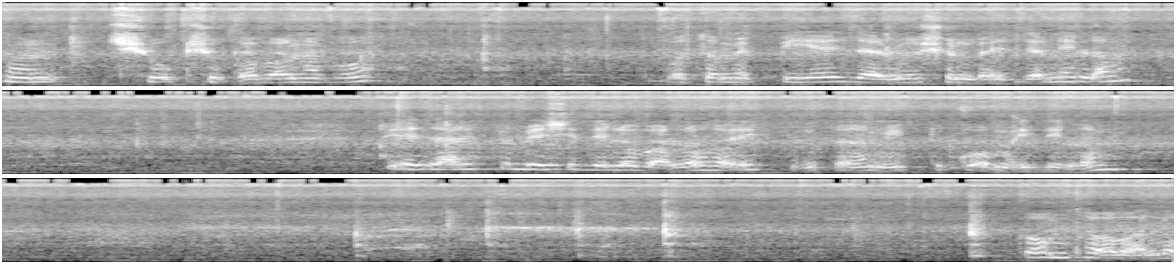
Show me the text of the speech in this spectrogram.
এখন শুক শুকা বানাবো। প্রথমে পেঁয়াজ আর রসুন ভাজা নিলাম। পেঁয়াজ আর একটু বেশি দিলেও ভালো হয়, কিন্তু আমি একটু কমই দিলাম। কম খাওয়া ভালো।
